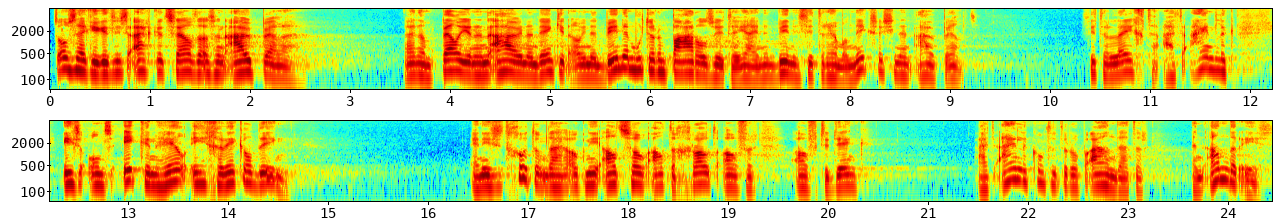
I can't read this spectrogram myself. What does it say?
Soms denk ik, het is eigenlijk hetzelfde als een uitpellen. En dan pel je een ui en dan denk je, nou in het binnen moet er een parel zitten. Ja, in het binnen zit er helemaal niks als je een ui pelt. Zit er leegte. Uiteindelijk is ons ik een heel ingewikkeld ding. En is het goed om daar ook niet al zo al te groot over, over te denken. Uiteindelijk komt het erop aan dat er een ander is.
